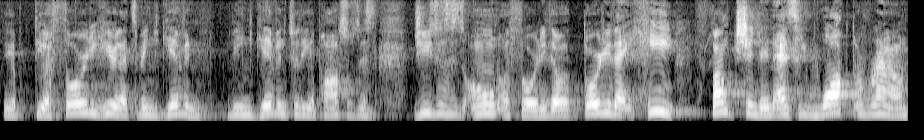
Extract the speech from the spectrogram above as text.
The, the authority here that's being given, being given to the apostles is Jesus' own authority, the authority that he functioned in as he walked around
